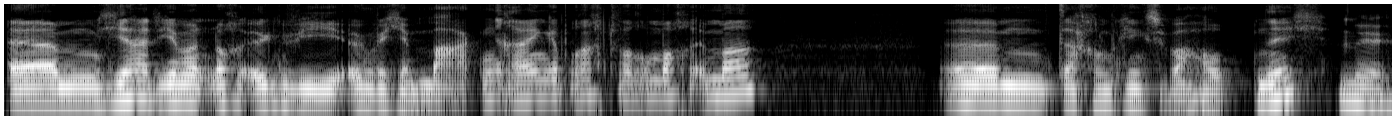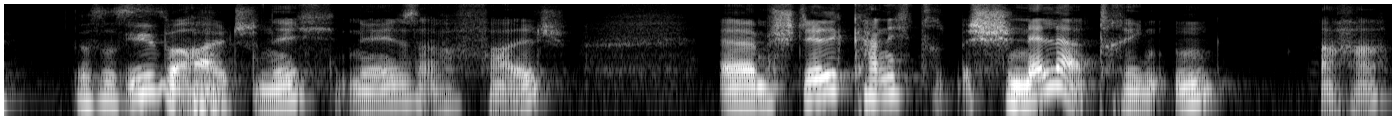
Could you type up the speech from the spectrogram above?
Ähm, hier hat jemand noch irgendwie irgendwelche Marken reingebracht, warum auch immer. Ähm, darum ging es überhaupt nicht. Nee, das ist Überhaupt falsch. nicht. Nee, das ist einfach falsch. Ähm, still kann ich tr schneller trinken. Aha.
